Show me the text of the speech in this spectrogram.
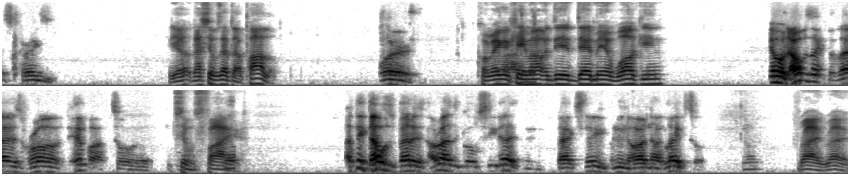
It's crazy. yeah, that shit was at the Apollo. Word. Cormega Wow. came out and did Dead Man Walking. Yo, that was like the last raw hip hop tour. Shit was fire. I think that was better. I'd rather go see that than backstage. I mean, the Hard Knock Life tour. Right, right.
